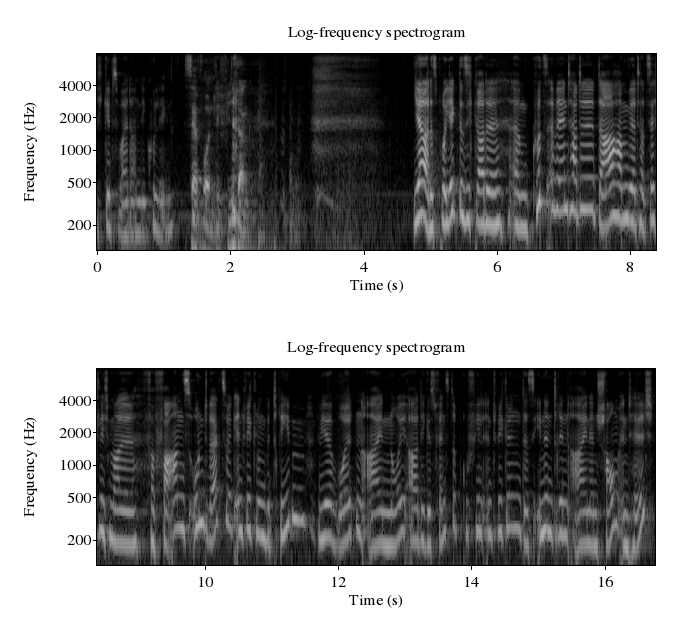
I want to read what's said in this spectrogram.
Ich gebe es weiter an die Kollegen. Sehr freundlich, vielen Dank. Ja, das Projekt, das ich gerade ähm, kurz erwähnt hatte, da haben wir tatsächlich mal Verfahrens- und Werkzeugentwicklung betrieben. Wir wollten ein neuartiges Fensterprofil entwickeln, das innen drin einen Schaum enthält.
